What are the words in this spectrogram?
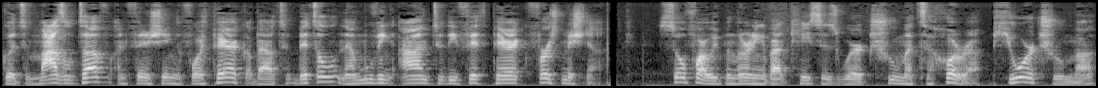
Good, so Mazel Tov on finishing the fourth parak about Bittel. Now moving on to the fifth parak, first Mishnah. So far we've been learning about cases where Truma Tahura, pure Truma,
